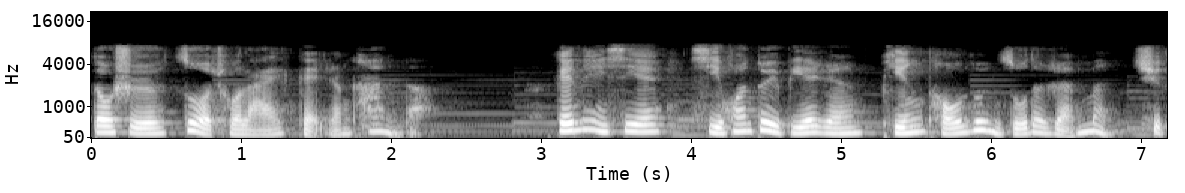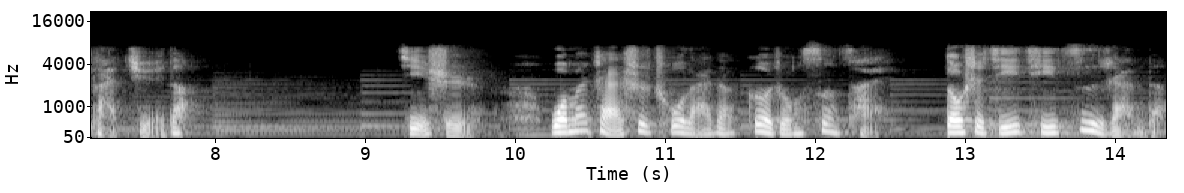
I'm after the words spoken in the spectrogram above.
都是做出来给人看的。给那些喜欢对别人评头论足的人们去感觉的。其实，我们展示出来的各种色彩都是极其自然的，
